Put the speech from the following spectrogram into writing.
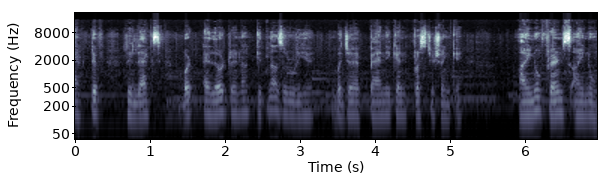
active relax but alert रहना कितना ज़रूरी है, बजाय पैनिक एंड फ्रस्ट्रेशन के। I know friends I know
